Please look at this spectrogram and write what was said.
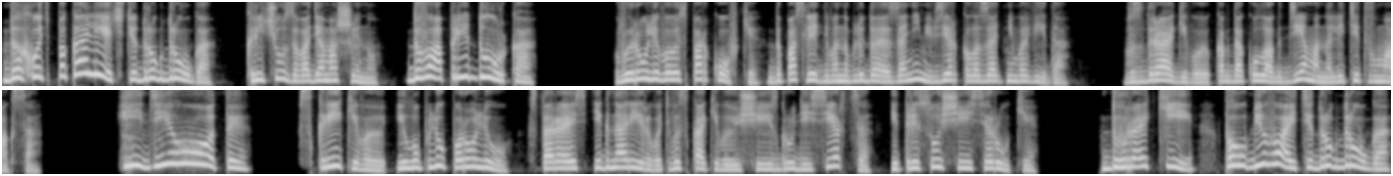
«Да хоть покалечьте друг друга!» — кричу, заводя машину. «Два придурка!» Выруливаю с парковки, до последнего наблюдая за ними в зеркало заднего вида. Вздрагиваю, когда кулак демона летит в Макса. «Идиоты!» Вскрикиваю и луплю по рулю, стараясь игнорировать выскакивающее из груди сердце и трясущиеся руки. «Дураки! Поубивайте друг друга!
